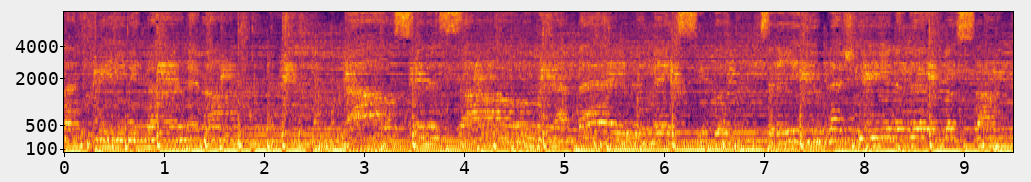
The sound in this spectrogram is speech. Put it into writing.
La fille du Panama. L'art, c'est les sabres et la belle de Mexico. C'est la gire de Bossa.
